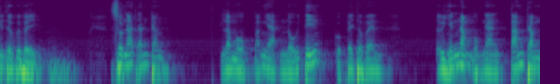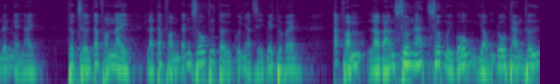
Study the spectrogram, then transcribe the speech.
Kính thưa quý vị, Sonat Ánh Trăng là một bản nhạc nổi tiếng của Beethoven từ những năm 1800 đến ngày nay. Thực sự tác phẩm này là tác phẩm đánh số thứ tự của nhạc sĩ Beethoven. Tác phẩm là bản Sonat số 14 dòng đô thang thứ.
